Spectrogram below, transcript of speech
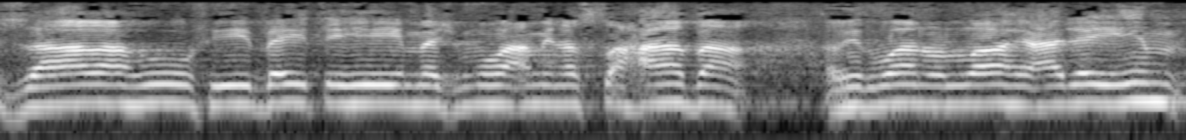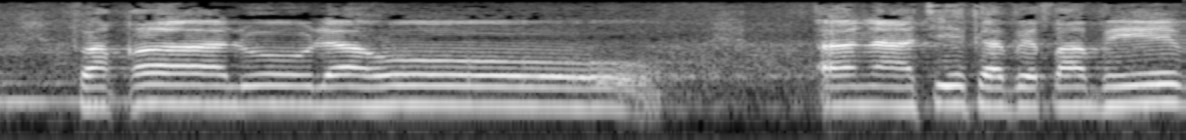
زاره في بيته مجموعة من الصحابة رضوان الله عليهم فقالوا له أنا أتيك بطبيب؟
